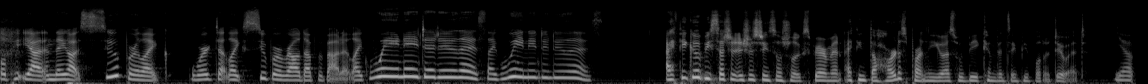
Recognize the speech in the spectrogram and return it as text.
well, yeah, and they got super like worked up, like super riled up about it. Like, we need to do this. Like, we need to do this. I think it would be such an interesting social experiment. I think the hardest part in the US would be convincing people to do it. Yep.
